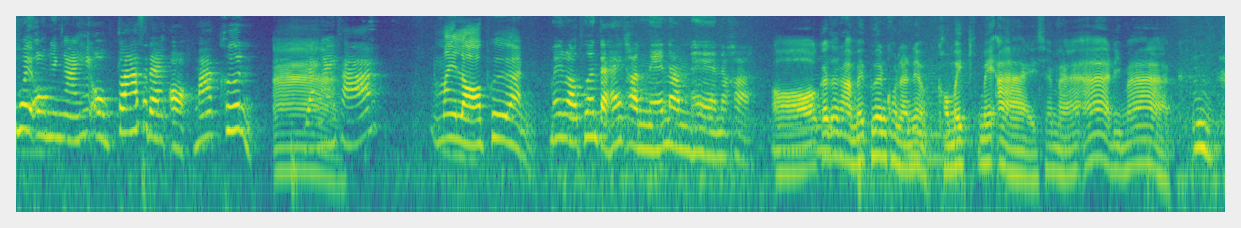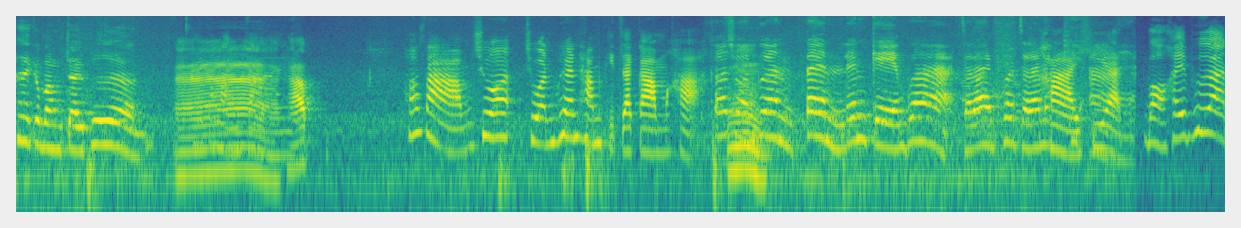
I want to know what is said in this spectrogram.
ช่วยโอมยังไงให้โอมกล้าแสดงออกมากขึ้นอ่ายังไงคะ ไม่ล้อเพื่อน ไม่ล้อเพื่อนแต่ให้คำแนะนำแทนนะคะ อ๋อ ก็จะทำให้เพื่อนคนนั้นเนี่ยเขาไม่ไม่อายใช่ไหมอ่าดีมากให้กำลังใจเพื่อน อ่าให้กำลังใจ ครับ ข้อ3ชวนชวนเพื่อนทำกิจกรรมค่ะ ก็ชวนอืม เพื่อนเต้นเล่นเกมเพื่อจะได้เพื่อนจะได้ไม่คลายเครียดบอกให้เพื่อน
